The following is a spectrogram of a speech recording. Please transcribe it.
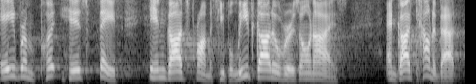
Abram put his faith in God's promise. He believed God over his own eyes, and God counted that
